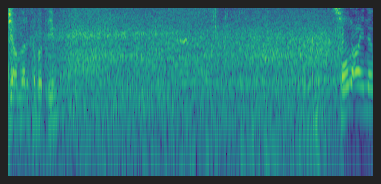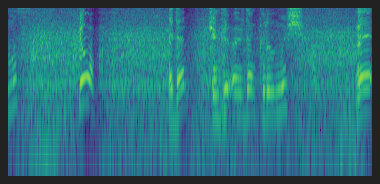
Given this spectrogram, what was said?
camları kapatayım. Sol aynamız yok. Neden? Çünkü önceden kırılmış ve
